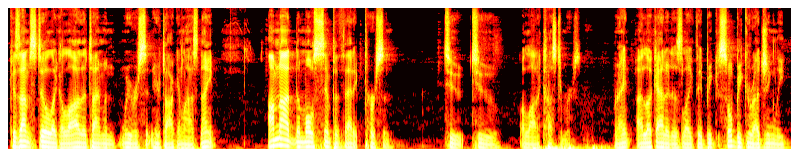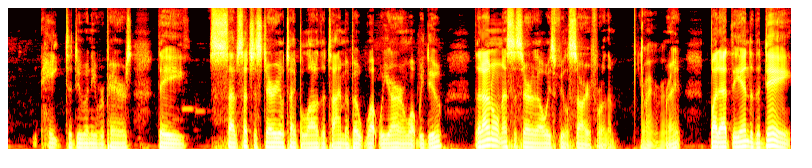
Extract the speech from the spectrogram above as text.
Because I'm still like a lot of the time when we were sitting here talking last night, I'm not the most sympathetic person to to a lot of customers, right? I look at it as like they be, so begrudgingly hate to do any repairs. They have such a stereotype a lot of the time about what we are and what we do that I don't necessarily always feel sorry for them Right. Right. right? But at the end of the day,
